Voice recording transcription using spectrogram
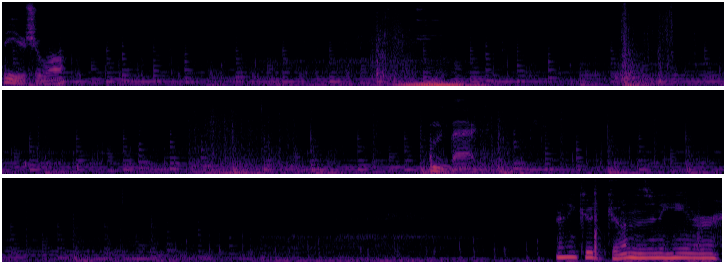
The usual. Good guns in here?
